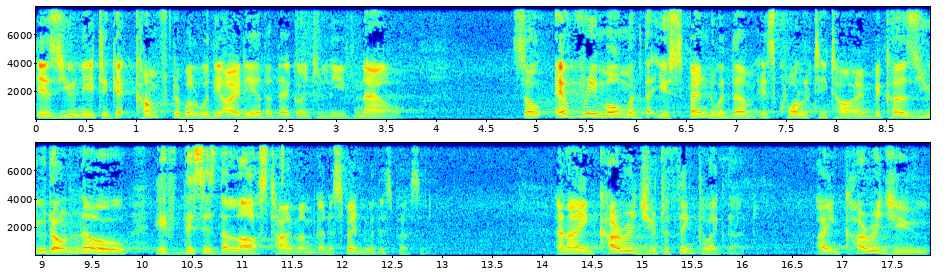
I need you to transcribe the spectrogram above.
is you need to get comfortable with the idea that they're going to leave now. So every moment that you spend with them is quality time because you don't know if this is the last time I'm going to spend with this person. And I encourage you to think like that. I encourage you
